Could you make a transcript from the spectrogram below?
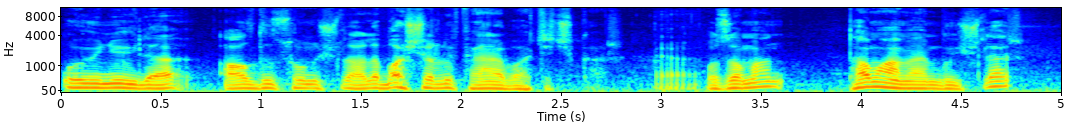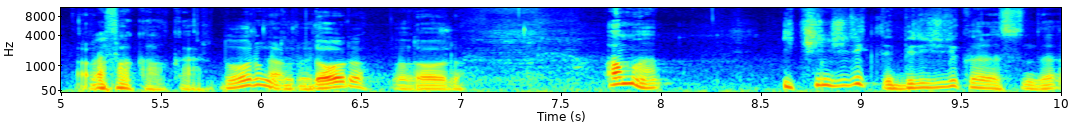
Oyunuyla, aldığı sonuçlarla başarılı Fenerbahçe çıkar. Evet. O zaman tamamen bu işler Tabii. rafa kalkar. Doğru mudur hocam? Doğru, doğru. doğru. Ama İkincilikle birincilik arasında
